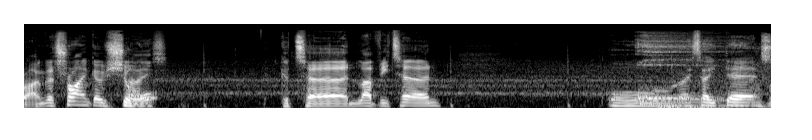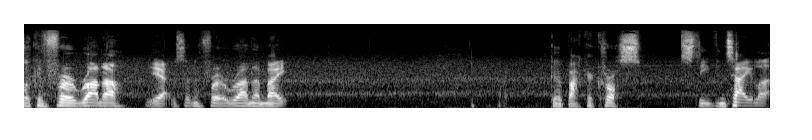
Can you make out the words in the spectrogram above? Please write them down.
Right, I'm going to try and go short. Nice. Good turn, lovely turn. Oh, nice I was looking for a runner. Yeah, I was looking for a runner, mate. Go back across Stephen Taylor.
